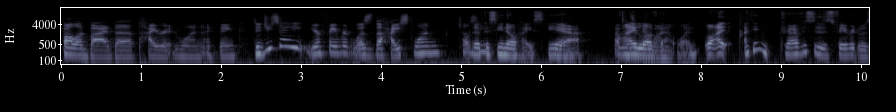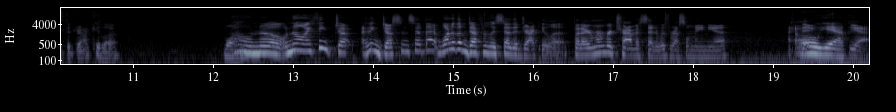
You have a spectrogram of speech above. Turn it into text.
Followed by the pirate one, I think. Did you say your favorite was the heist one, Chelsea? the casino heist. Yeah, yeah. That one's I love one. that one. Well, I I think Travis's favorite was the Dracula one. Oh no, no! I think Ju- I think Justin said that. One of them definitely said the Dracula, but I remember Travis said it was WrestleMania. Oh, yeah. yeah.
